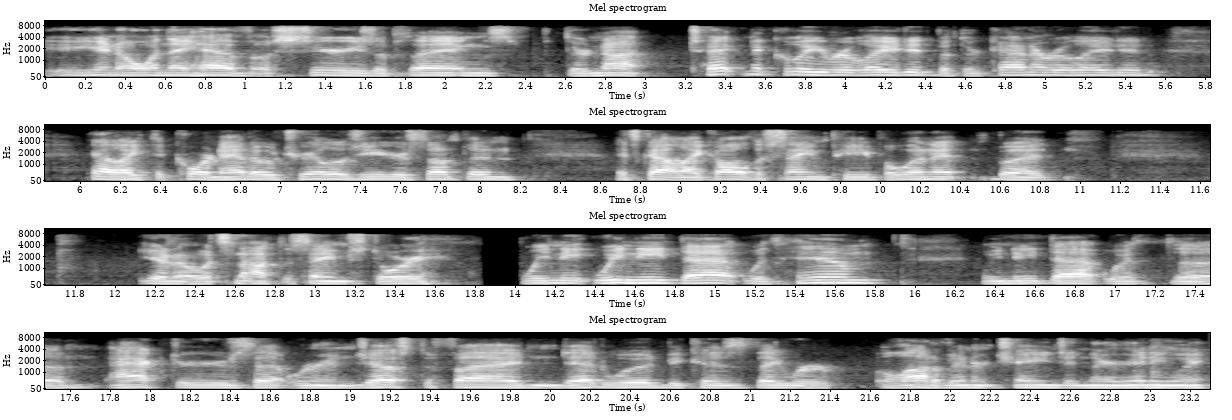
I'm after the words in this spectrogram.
you know when they have a series of things they're not technically related but they're kind of related. Got like the cornetto trilogy or something. It's got like all the same people in it but you know it's not the same story. We need we need that with him. We need that with the actors that were in justified and deadwood because they were a lot of interchange in there anyway.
